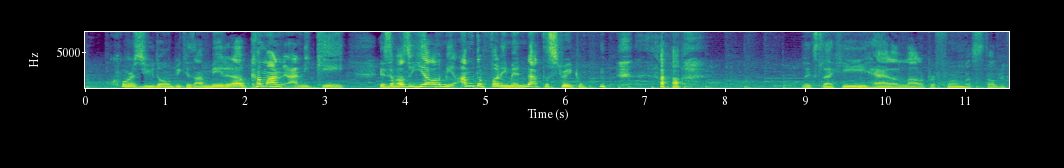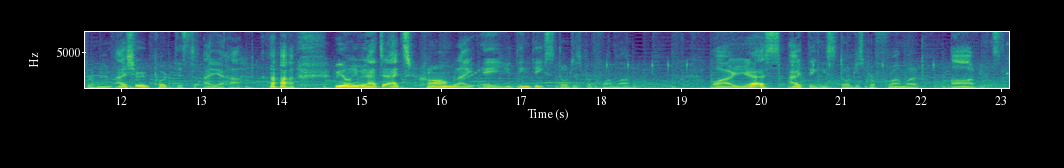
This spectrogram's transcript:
Of course you don't because I made it up. Come on, Aniki. You're supposed to yell at me. I'm the funny man, not the straight one. Looks like he had a lot of performance stolen from him. I should report this to Ayaha. we don't even have to ask Chrom like, hey, you think they stole this performer? Why yes, I think he stole this performer, obviously.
